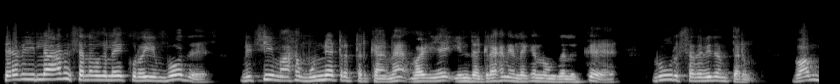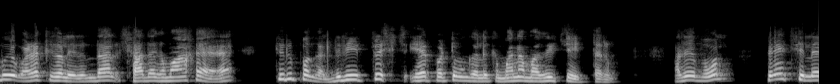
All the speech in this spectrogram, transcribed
தேவையில்லாத செலவுகளை குறையும் போது நிச்சயமாக முன்னேற்றத்திற்கான வழியை இந்த கிரக நிலைகள் உங்களுக்கு நூறு சதவீதம் தரும். வம்பு வழக்குகள் இருந்தால் சாதகமாக திருப்பங்கள் திடீர் ட்விஸ்ட் ஏற்பட்டு உங்களுக்கு மன மகிழ்ச்சியை தரும். அதே போல் பேச்சில்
